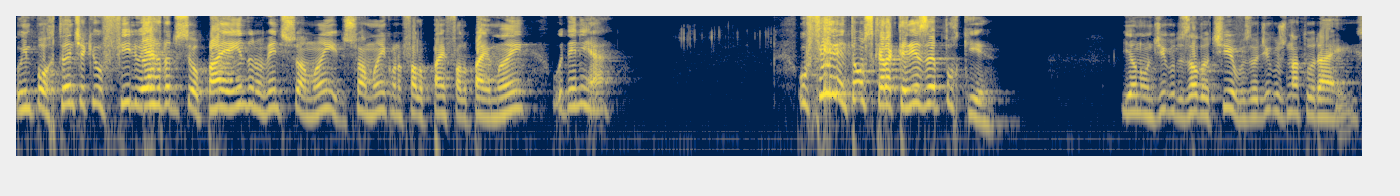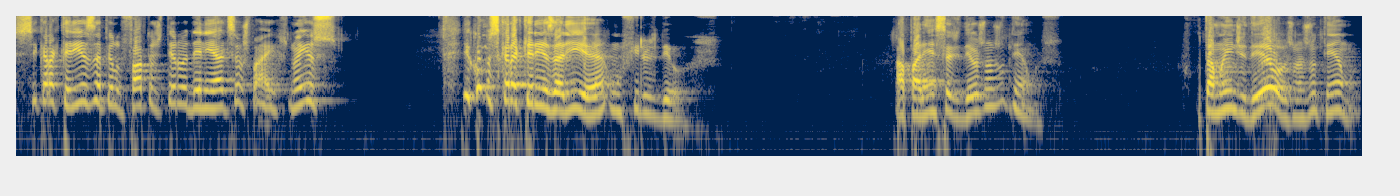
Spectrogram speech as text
O importante é que o filho herda do seu pai, ainda não vem de sua mãe, de sua mãe, quando falo pai, falo pai e mãe, o DNA. O filho então se caracteriza por quê? E eu não digo dos adotivos, eu digo os naturais. Se caracteriza pelo fato de ter o DNA de seus pais, não é isso? E como se caracterizaria um filho de Deus? A aparência de Deus nós não temos. O tamanho de Deus nós não temos.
